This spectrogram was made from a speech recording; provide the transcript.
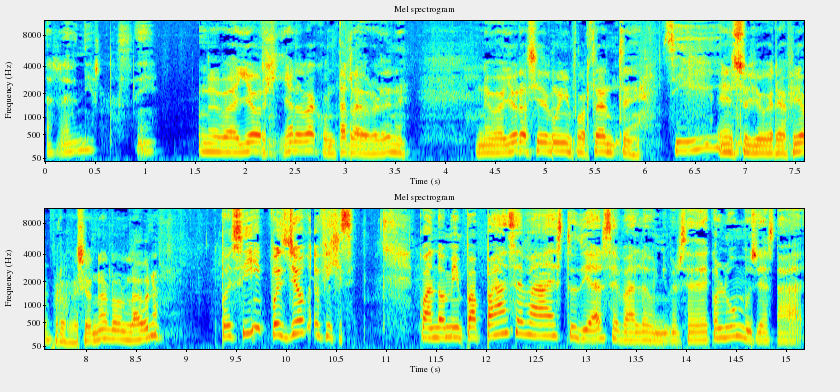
a, reunirnos, sí. Nueva York, ya les voy a contar la verdad. Nueva York ha sido muy importante sí. en su geografía profesional, ¿no, Laura? Pues sí, pues yo, fíjese, cuando mi papá se va a estudiar, se va a la Universidad de Columbus, ya está,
